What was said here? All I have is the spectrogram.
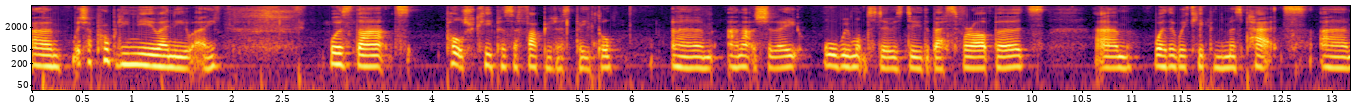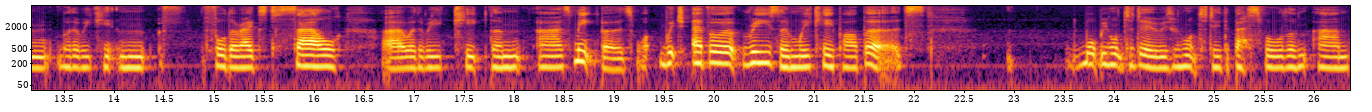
um, which I probably knew anyway, was that poultry keepers are fabulous people, um, and actually all we want to do is do the best for our birds, um, whether we're keeping them as pets, um, whether we keep them for their eggs to sell, uh, whether we keep them as meat birds, wh- whichever reason we keep our birds, what we want to do is we want to do the best for them um,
